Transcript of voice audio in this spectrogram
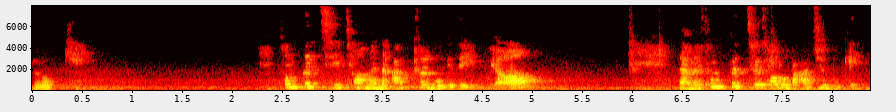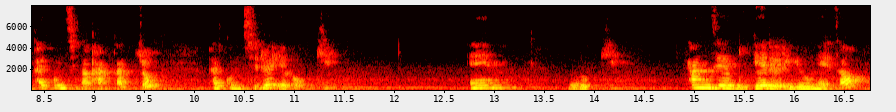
이렇게 손끝이 처음에는 앞을 보게 돼 있고요. 그 다음에 손끝을 서로 마주 보게 팔꿈치가 바깥쪽 팔꿈치를 이렇게 and 이렇게 상지의 무게를 이용해서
